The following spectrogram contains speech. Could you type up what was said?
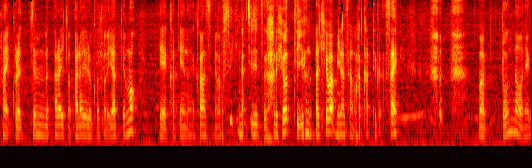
はいこれ全部あらゆるあらゆることをやってもえー、家庭内感染は防げない事実があるよっていうのだけは皆さん分かってください。まあどんなお願い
